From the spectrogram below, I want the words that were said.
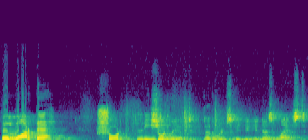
o moarte short-lived. Short lived. In other words, it, it doesn't last.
